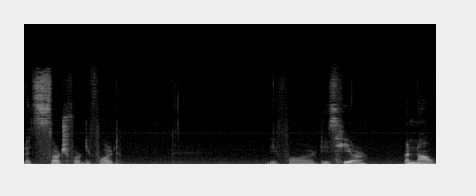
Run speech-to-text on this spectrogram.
Let's search for default. Default is here. And now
